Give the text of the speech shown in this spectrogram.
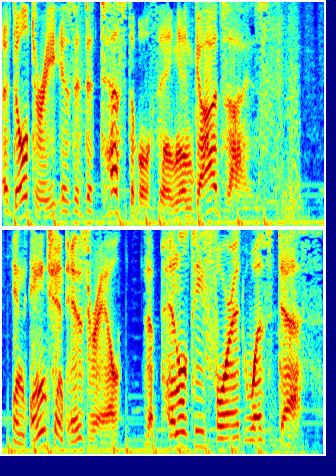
Adultery is a detestable thing in God's eyes. In ancient Israel, the penalty for it was death.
